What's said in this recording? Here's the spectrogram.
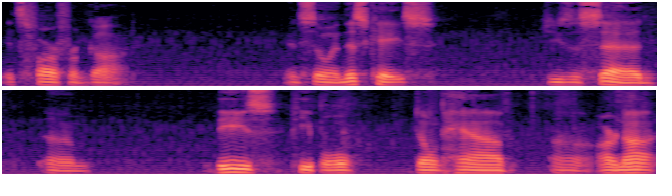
it's far from God. And so in this case, Jesus said, um, these people don't have, uh, are not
